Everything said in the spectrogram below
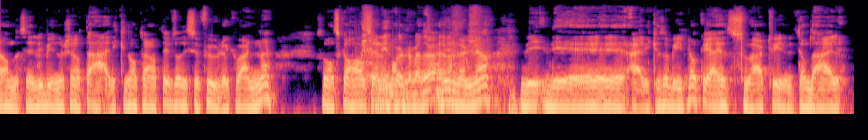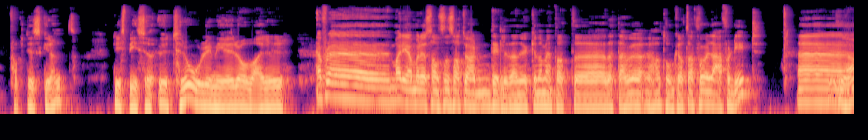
andre steder de begynner å skjønne at det er ikke noe alternativ. Så disse fuglekvernene som man skal ha Vindmøllene, mener du? Ja. Vindmøllene, ja. De, de, er ikke så bilt nok. Jeg er svært tvilende til om det er faktisk grønt. De spiser utrolig mye råvarer. Ja, for det, Maria Møres Hansen satt jo her tidligere denne uken og mente at uh, dette er, atomkraft er for, det er for dyrt. Uh, ja,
